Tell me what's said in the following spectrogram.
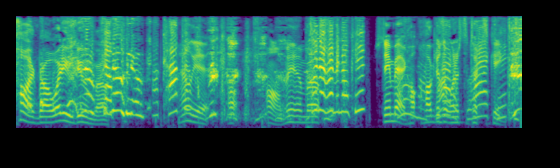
Hard, bro, what are you doing, bro? no, no. I caught Hell yeah. Oh, oh man, bro. We're not having no kid. Stand back. Oh Hog, my doesn't God, want us to touch the cake. black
